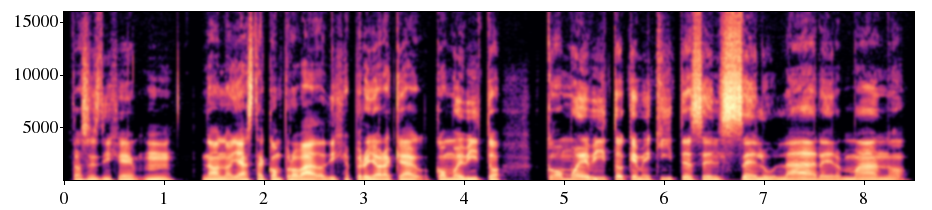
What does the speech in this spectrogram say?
Entonces dije, mm, no, no, ya está comprobado. Dije, pero ¿y ahora qué hago? ¿Cómo evito? ¿Cómo evito que me quites el celular, hermano?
